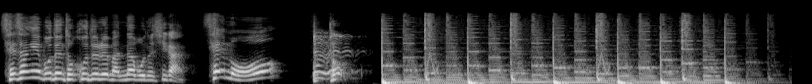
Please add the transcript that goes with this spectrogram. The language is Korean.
세상의 모든 덕후들을 만나보는 시간 세모 덕.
